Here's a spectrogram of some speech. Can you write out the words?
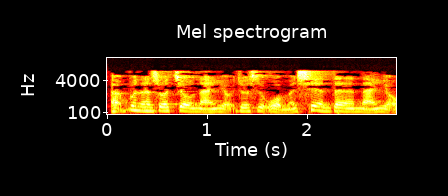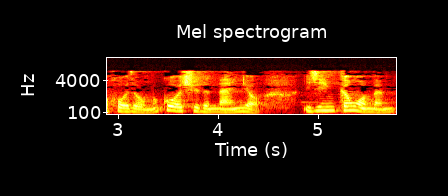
呃不能说旧男友，就是我们现在的男友或者我们过去的男友，已经跟我们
